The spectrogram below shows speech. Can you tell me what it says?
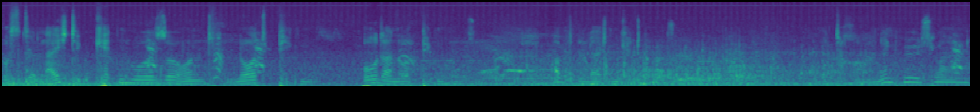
Rüste leichte Kettenhose und Nordpicken. Oder Nordpickenhose. Habe ich eine leichte Kettenhose. Veteranenhöslein.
